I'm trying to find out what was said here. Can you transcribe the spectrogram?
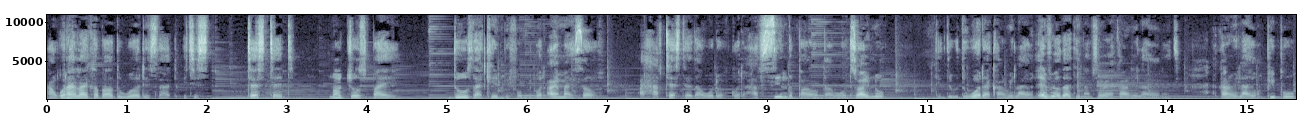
And what I like about the Word is that it is tested not just by those that came before me, but I myself. I have tested that word of God. I have seen the power of that word. So I know the, the, the, word I can rely on. Every other thing, I'm sorry, I can't rely on it. I can't rely on people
